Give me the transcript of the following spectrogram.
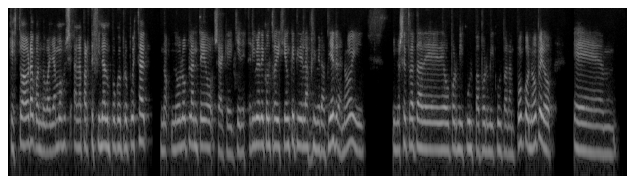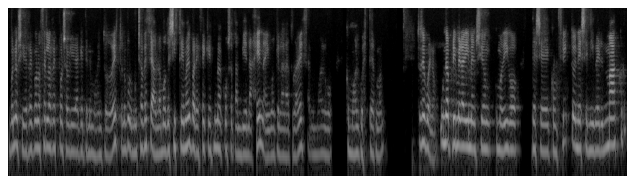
Que esto ahora, cuando vayamos a la parte final un poco de propuesta, no, lo planteo, o sea, que quien esté libre de contradicción que tiene la primera piedra, ¿no? Y, no se trata de, o por mi culpa, por mi culpa tampoco, ¿no? Pero eh, bueno, sí es reconocer la responsabilidad que tenemos en todo esto, ¿no? Porque muchas veces hablamos de sistema y parece que es una cosa también ajena, igual que la naturaleza, como algo, como algo externo. Entonces, bueno, una primera dimensión, como digo, de ese conflicto en ese nivel macro,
